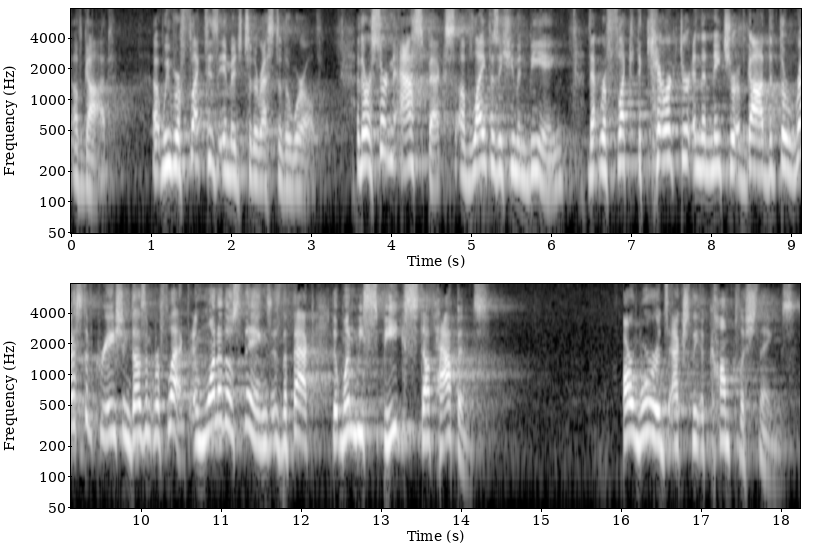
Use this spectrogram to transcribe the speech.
of God. Uh, we reflect his image to the rest of the world. Uh, there are certain aspects of life as a human being that reflect the character and the nature of God that the rest of creation doesn't reflect. And one of those things is the fact that when we speak, stuff happens. Our words actually accomplish things.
